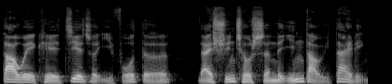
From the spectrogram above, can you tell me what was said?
大卫可以借着以弗得来寻求神的引导与带领。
